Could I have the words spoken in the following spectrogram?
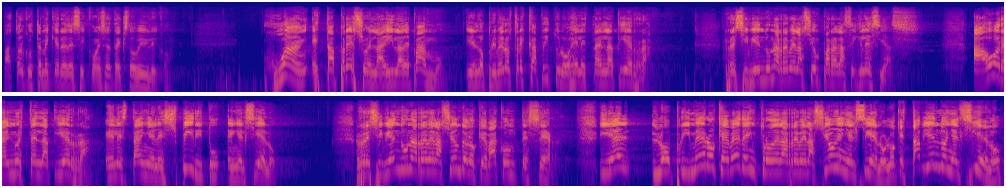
Pastor, ¿qué usted me quiere decir con ese texto bíblico? Juan está preso en la isla de Pasmo y en los primeros tres capítulos él está en la tierra recibiendo una revelación para las iglesias. Ahora Él no está en la tierra, Él está en el Espíritu, en el cielo, recibiendo una revelación de lo que va a acontecer. Y Él lo primero que ve dentro de la revelación en el cielo, lo que está viendo en el cielo,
